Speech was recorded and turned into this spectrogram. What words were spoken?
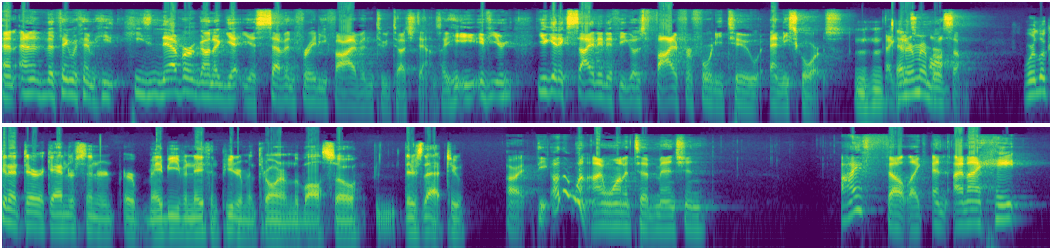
And and the thing with him, he he's never gonna get you seven for eighty five and two touchdowns. Like he, if you you get excited if he goes five for forty two and he scores. Mm-hmm. Like, and remember, awesome. We're looking at Derek Anderson or or maybe even Nathan Peterman throwing him the ball. So there's that too. All right. The other one I wanted to mention, I felt like, and and I hate.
